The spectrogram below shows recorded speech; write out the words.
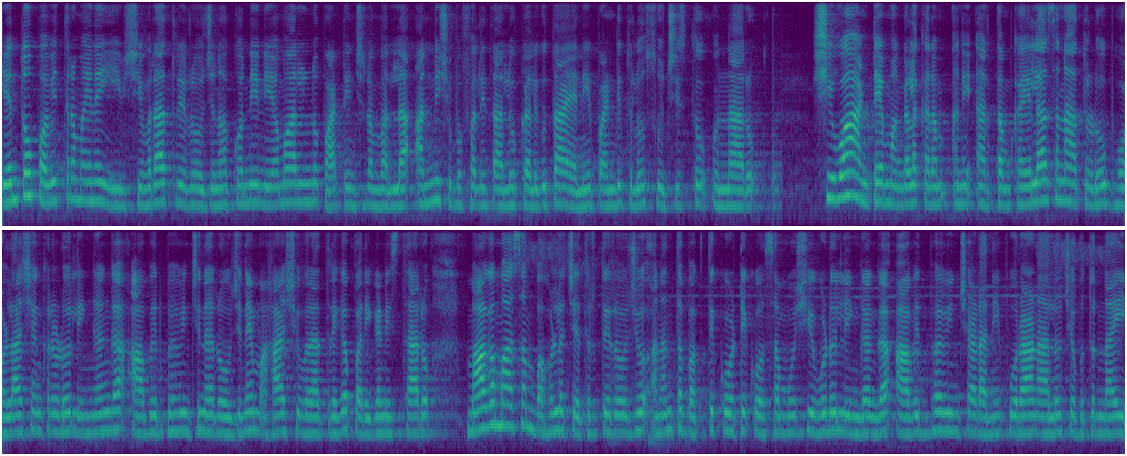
ఎంతో పవిత్రమైన ఈ శివరాత్రి రోజున కొన్ని నియమాలను పాటించడం వల్ల అన్ని శుభ ఫలితాలు కలుగుతాయని పండితులు సూచిస్తూ ఉన్నారు. శివ అంటే మంగళకరం అని అర్థం. కైలాసనాథుడు భోళాశంకరుడు లింగంగా ఆవిర్భవించిన రోజునే మహాశివరాత్రిగా పరిగణిస్తారు. మాఘమాసం బహుళ చతుర్థి రోజు అనంత భక్తి కోటి కోసము శివుడు లింగంగా ఆవిర్భవించాడని పురాణాలు చెబుతున్నాయి.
